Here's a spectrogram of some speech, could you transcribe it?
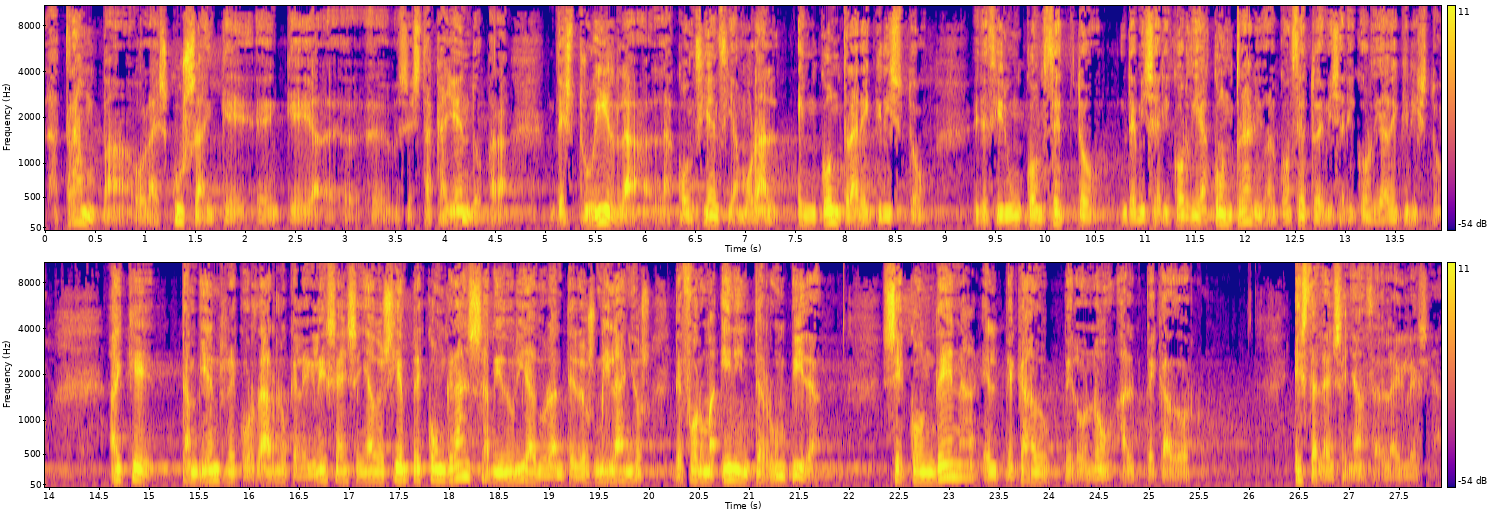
la, trampa o la excusa en que, en que se está cayendo para destruir la, la conciencia moral en contra de Cristo, es decir, un concepto de misericordia contrario al concepto de misericordia de Cristo. Hay que también recordar lo que la Iglesia ha enseñado siempre con gran sabiduría durante dos mil años de forma ininterrumpida. Se condena el pecado, pero no al pecador. Esta es la enseñanza de la Iglesia.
